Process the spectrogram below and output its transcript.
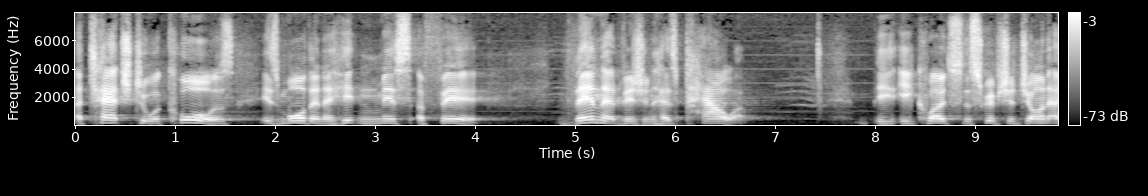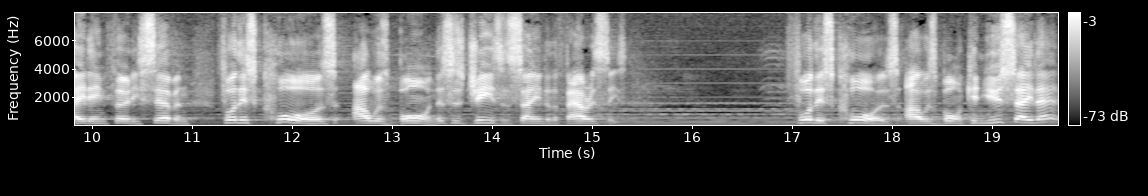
attached to a cause is more than a hit and miss affair. Then that vision has power. He, he quotes the scripture, John 18 37. For this cause I was born. This is Jesus saying to the Pharisees, For this cause I was born. Can you say that?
